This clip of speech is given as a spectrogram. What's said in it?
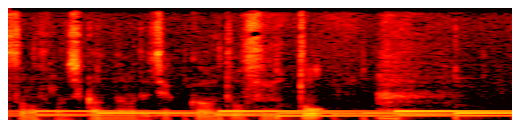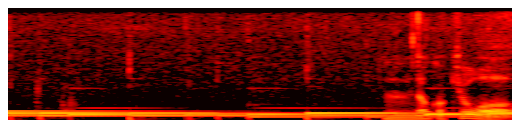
そろそろ時間なのでチェックアウトをすると。うん。なんか今日は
